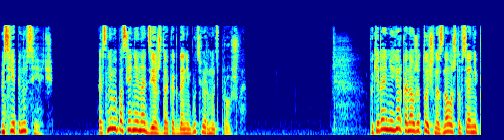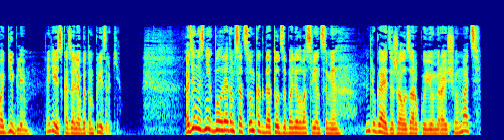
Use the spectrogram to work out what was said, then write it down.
Мсье Пинусевич. А с ним и последняя надежда когда-нибудь вернуть прошлое. Покидая Нью-Йорк, она уже точно знала, что все они погибли, ей сказали об этом призраки. Один из них был рядом с отцом, когда тот заболел в Освенциме. Другая держала за руку ее умирающую мать.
